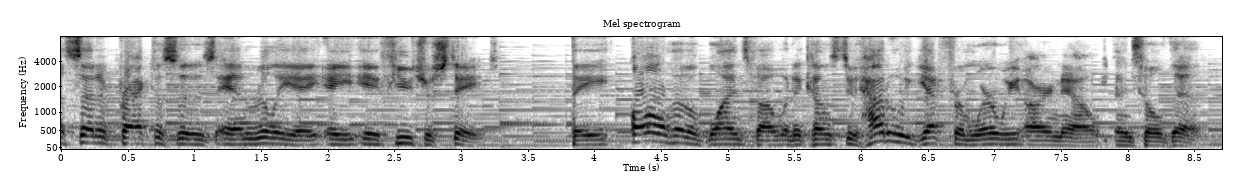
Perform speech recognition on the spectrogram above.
a set of practices and really a, a, a future state. They all have a blind spot when it comes to how do we get from where we are now until then.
